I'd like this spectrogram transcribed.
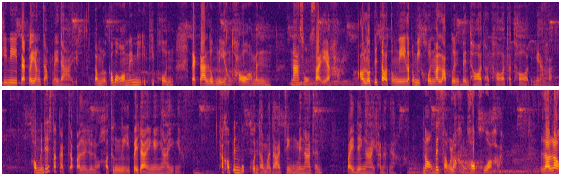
ที่นี่แต่ก็ยังจับไม่ได้ตำรวจก็บอกว่าไม่มีอิทธิพล แต่การหลบหนีของเขาอะมันน่าสงสัยอะค่ะ เอารถไปจอดตรงนี้แล้วก็มีคนมารับปืนเป็นทอดทอดทอดทอดอย่างเงี้ยค่ะ เขาไม่ได้สกัดจับอะไรเลยเหรอเขาถึงหนีไปได้ง่าย ๆ อย่างเงี้ยถ้าเขาเป็นบุคคลธรรมดาจริง ไม่น่าจะไปได้ง่ายขนาดเนี้ยค่ะ น้องเป็นเสาหลักของครอบครัวค่ะ แล้วเรา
